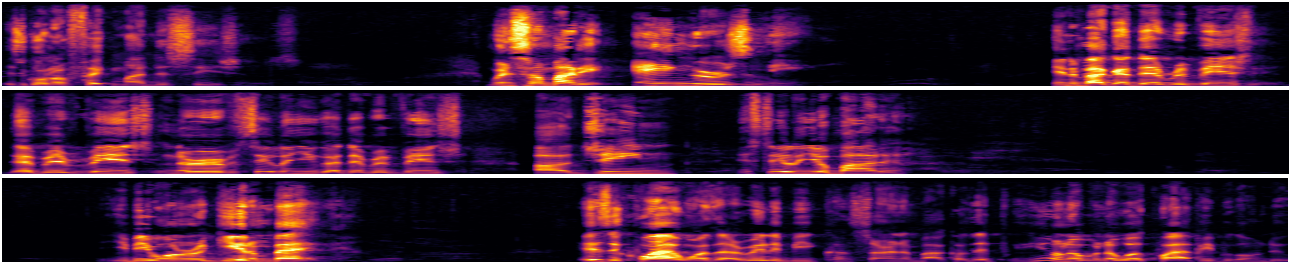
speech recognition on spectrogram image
is going to affect my decisions. When somebody angers me, anybody got that revenge, that revenge nerve still in you? Got that revenge uh, gene still in your body? You be wanting to get them back. It's the quiet ones I really be concerned about because you don't ever know what quiet people gonna do.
